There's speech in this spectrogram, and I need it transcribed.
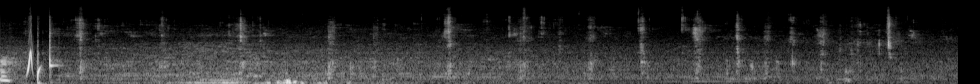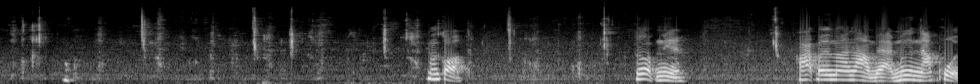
อะมันก็รอบนี่ครับไปมาหลามแบบมือนักโพด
